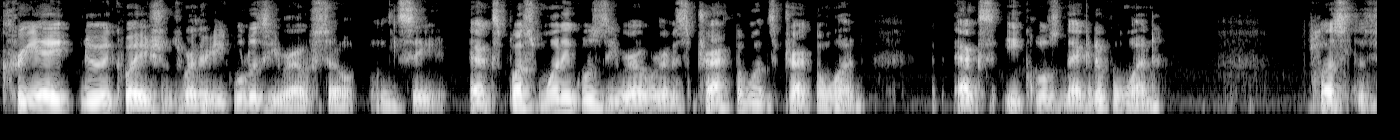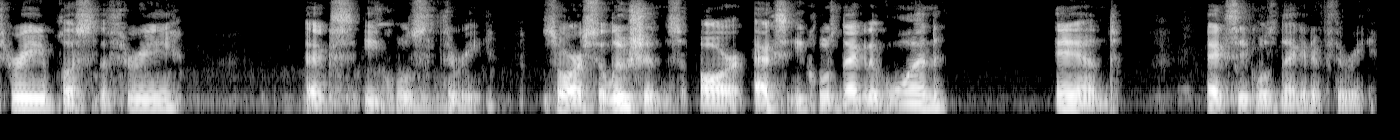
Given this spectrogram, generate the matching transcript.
create new equations where they're equal to 0. So let's see, x plus 1 equals 0. We're going to subtract the 1, subtract the 1. x equals negative 1 plus the 3 plus the 3, x equals 3. So our solutions are x equals negative 1 and x equals negative 3.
